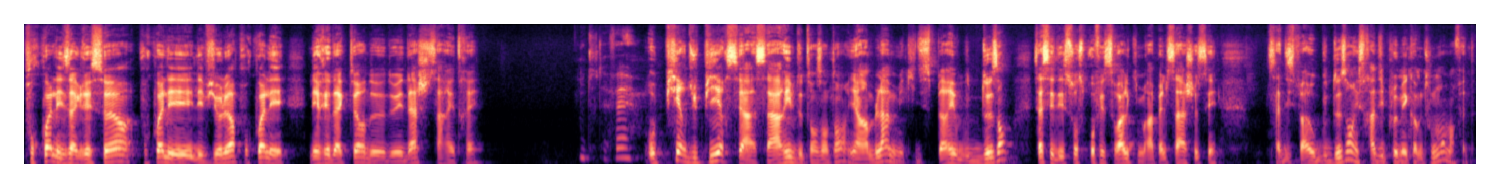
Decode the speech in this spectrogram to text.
pourquoi les agresseurs, pourquoi les, violeurs, pourquoi les, rédacteurs de, de EDH s'arrêteraient? Tout à fait. Au pire du pire, ça, ça, arrive de temps en temps. Il y a un blâme, mais qui disparaît au bout de deux ans. Ça, c'est des sources professorales qui me rappellent ça à HEC. Ça disparaît au bout de deux ans. Il sera diplômé comme tout le monde, en fait.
